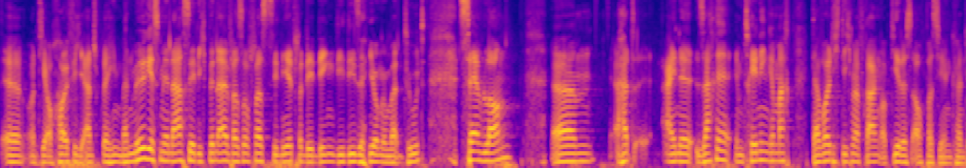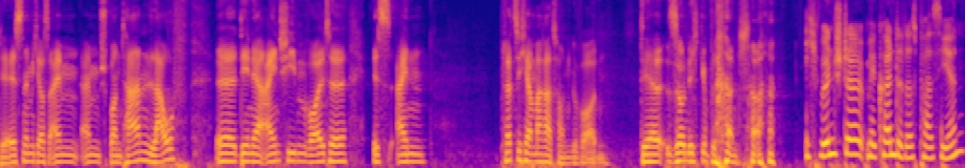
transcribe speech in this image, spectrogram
äh, und hier auch häufig ansprechen, man möge es mir nachsehen, ich bin einfach so fasziniert von den Dingen, die dieser junge Mann tut. Sam Long ähm, hat eine Sache im Training gemacht, da wollte ich dich mal fragen, ob dir das auch passieren könnte. Er ist nämlich aus einem, einem spontanen Lauf, äh, den er einschieben wollte, ist ein plötzlicher Marathon geworden, der so nicht geplant war. Ich wünschte, mir könnte das passieren.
